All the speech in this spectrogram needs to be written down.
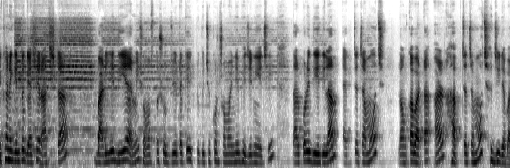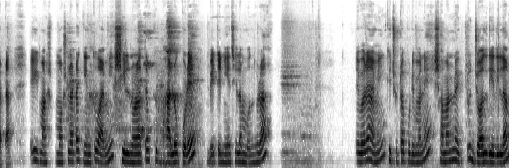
এখানে কিন্তু গ্যাসের আঁচটা বাড়িয়ে দিয়ে আমি সমস্ত সবজিটাকে একটু কিছুক্ষণ সময় নিয়ে ভেজে নিয়েছি। তারপরে দিয়ে দিলাম এক চা চামচ লঙ্কা বাটা আর হাফ চা চামচ জিরে বাটা। এই মশলাটা কিন্তু আমি শিলনোড়াতে খুব ভালো করে বেটে নিয়েছিলাম, বন্ধুরা। এবারে আমি কিছুটা পরিমাণে সামান্য একটু জল দিয়ে দিলাম,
